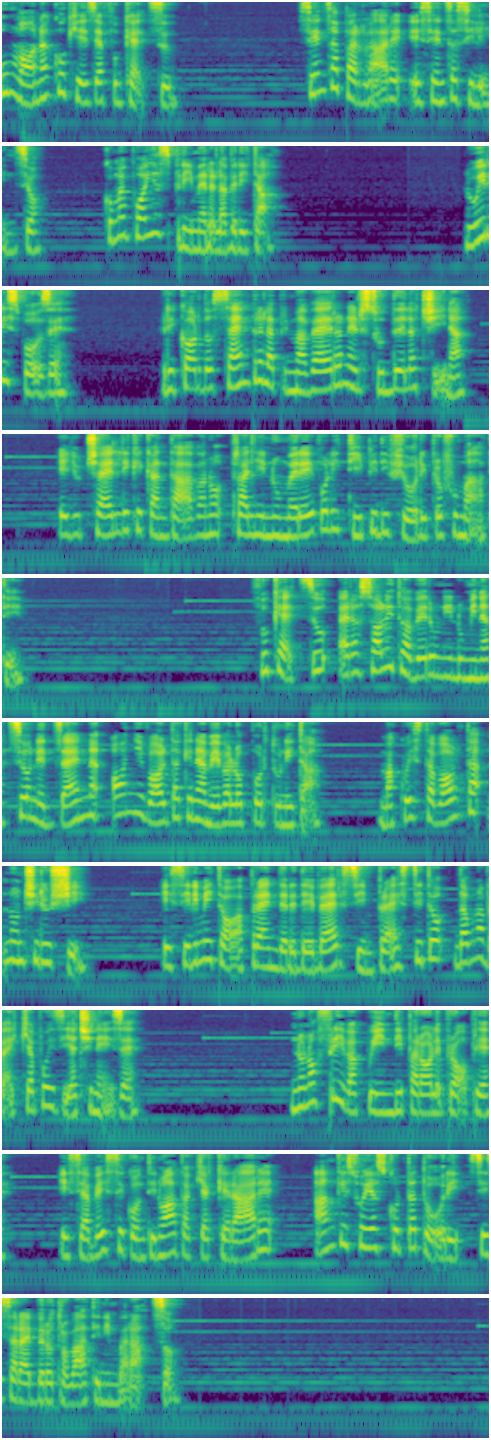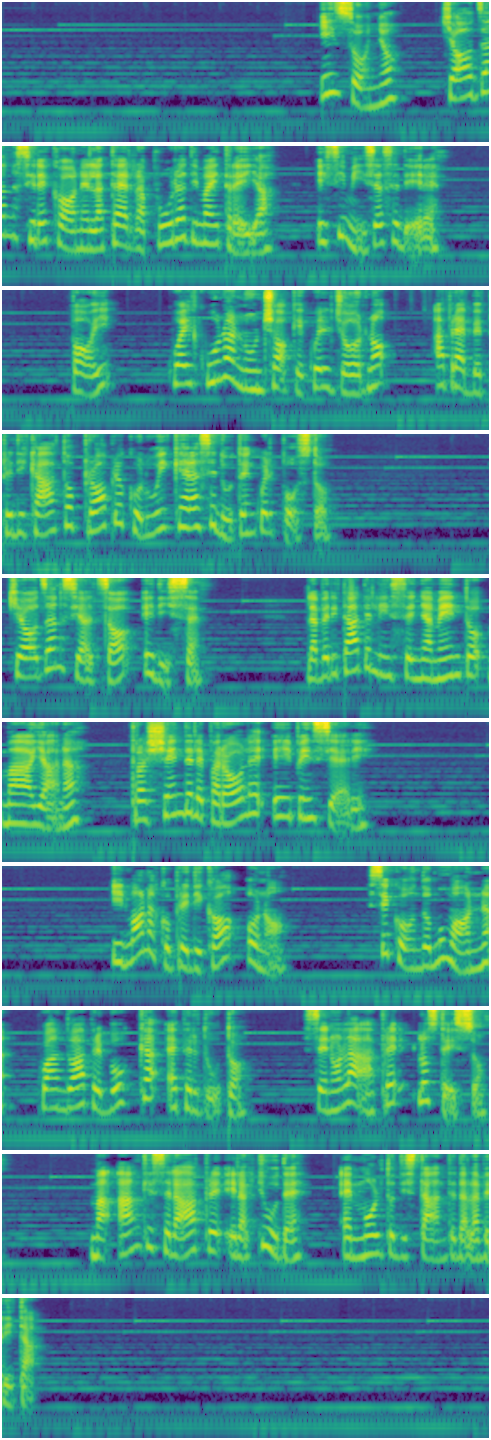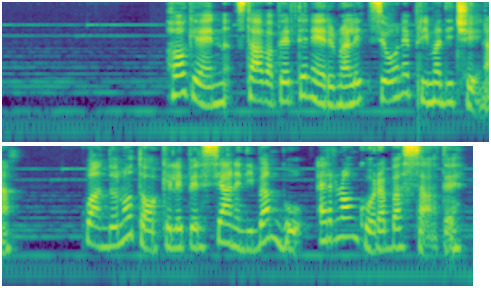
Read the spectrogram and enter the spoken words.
Un monaco chiese a Fuketsu, senza parlare e senza silenzio, come puoi esprimere la verità? Lui rispose Ricordo sempre la primavera nel sud della Cina e gli uccelli che cantavano tra gli innumerevoli tipi di fiori profumati. Fuketsu era solito avere un'illuminazione zen ogni volta che ne aveva l'opportunità, ma questa volta non ci riuscì e si limitò a prendere dei versi in prestito da una vecchia poesia cinese. Non offriva quindi parole proprie, e se avesse continuato a chiacchierare, anche i suoi ascoltatori si sarebbero trovati in imbarazzo. In sogno, Kyozan si recò nella terra pura di Maitreya e si mise a sedere. Poi qualcuno annunciò che quel giorno avrebbe predicato proprio colui che era seduto in quel posto. Kyozan si alzò e disse La verità dell'insegnamento Mahayana trascende le parole e i pensieri. Il monaco predicò o no? Secondo Mumon, quando apre bocca è perduto. Se non la apre, lo stesso. Ma anche se la apre e la chiude, è molto distante dalla verità. Hogan stava per tenere una lezione prima di cena, quando notò che le persiane di bambù erano ancora abbassate.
